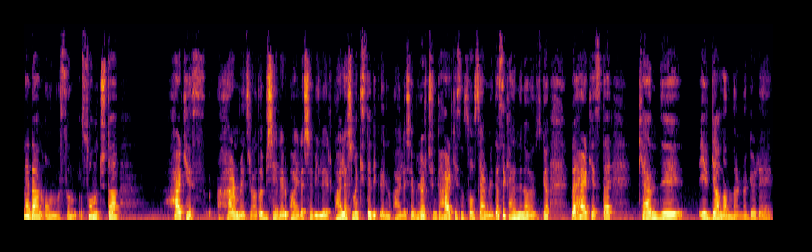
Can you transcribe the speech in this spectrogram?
neden olmasın? Sonuçta herkes her mecrada bir şeyleri paylaşabilir, paylaşmak istediklerini paylaşabilir. Çünkü herkesin sosyal medyası kendine özgü ve herkes de kendi ilgi alanlarına göre,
